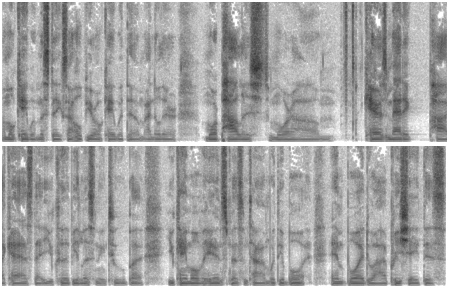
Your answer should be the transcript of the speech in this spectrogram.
I'm okay with mistakes. I hope you're okay with them. I know they're more polished, more um, charismatic podcasts that you could be listening to, but you came over here and spent some time with your boy. And boy, do I appreciate this.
